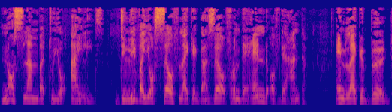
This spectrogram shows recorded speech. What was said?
no slumber to your eyelids. Deliver yourself like a gazelle from the hand of the hunter, and like a bird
